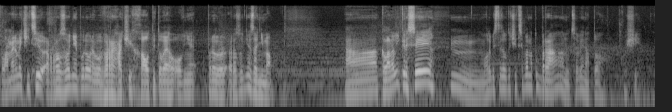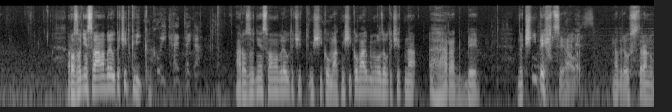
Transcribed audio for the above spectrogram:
plamenomečíci rozhodně budou, nebo vrhači chaotitového ovně budou rozhodně za nima. A klanový krysy, hmm, mohli byste zautočit třeba na tu bránu, co vy na to, hoši? Rozhodně s váma bude útočit Kvík. A rozhodně s váma bude útočit myší koumák. Myší koumák by mohl zautočit na hradby. Noční běžci ale na druhou stranu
